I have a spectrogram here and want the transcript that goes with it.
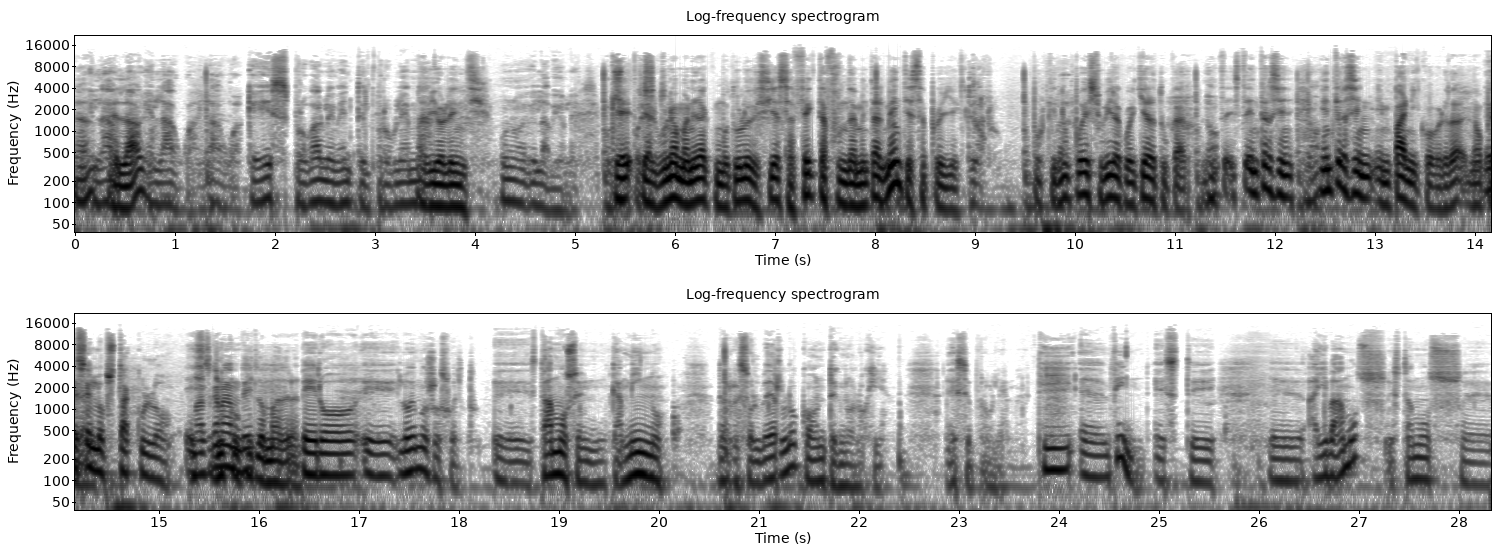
Ah, el, agua, el, agua, el, agua, que es probablemente el problema. La violencia. Uno, la violencia. que de alguna manera, como tú lo decías, afecta fundamentalmente a este proyecto. Claro. Porque no puedes subir a cualquiera a tu carro. Entras, en, entras en, pánico, ¿verdad? No, es el obstáculo más, grande, lo más grande, pero eh, lo hemos resuelto. Eh, estamos en camino de resolverlo con tecnología, ese problema. Y, eh, en fin, este eh, ahí vamos, estamos eh,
